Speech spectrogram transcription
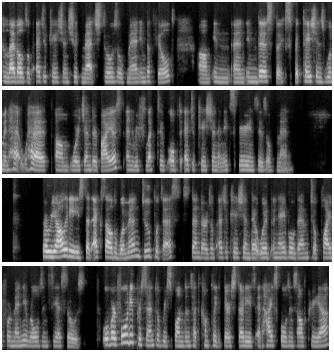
and levels of education should match those of men in the field um, in and in this, the expectations women had, had um, were gender biased and reflective of the education and experiences of men. The reality is that exiled women do possess standards of education that would enable them to apply for many roles in CSOs. Over 40% of respondents had completed their studies at high schools in South Korea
